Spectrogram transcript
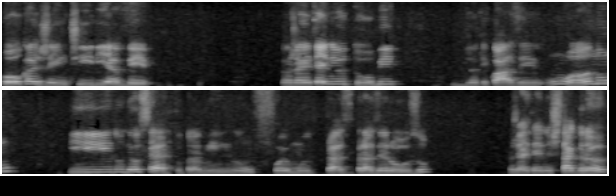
pouca gente iria ver. Eu já entrei no YouTube durante quase um ano e não deu certo para mim, não foi muito prazeroso. Eu já entrei no Instagram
